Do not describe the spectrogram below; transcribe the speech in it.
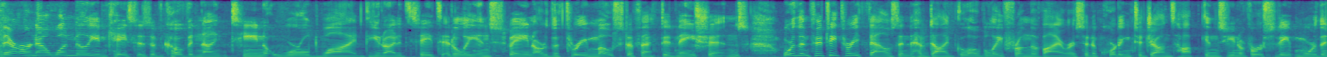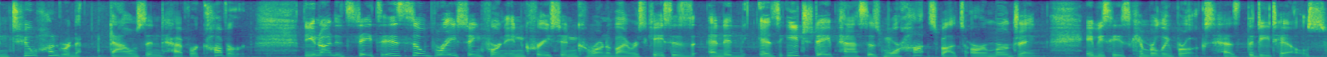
There are now 1 million cases of COVID-19 worldwide. The United States, Italy, and Spain are the three most affected nations. More than 53,000 have died globally from the virus, and according to Johns Hopkins University, more than 200,000 have recovered. The United States is still bracing for an increase in coronavirus cases, and as each day passes, more hotspots are emerging. ABC's Kimberly Brooks Brooks has the details.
